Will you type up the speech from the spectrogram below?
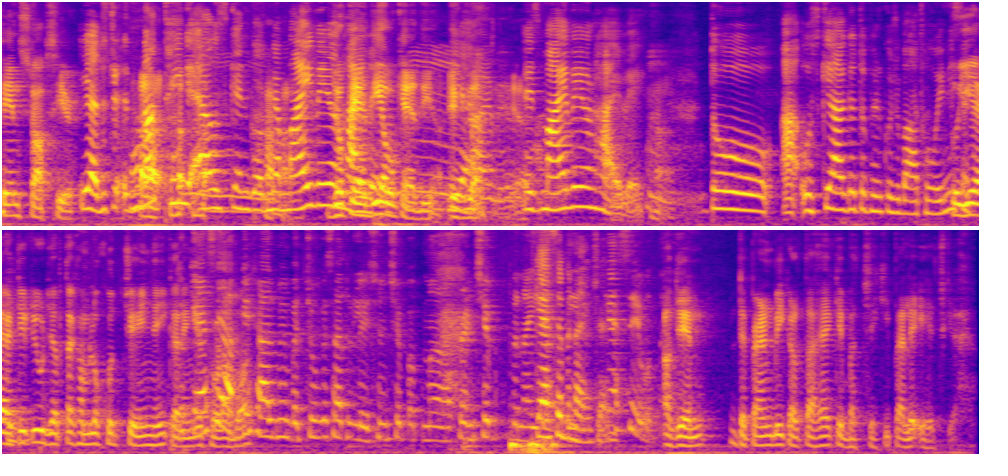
train stops here. Yeah the tra- uh, nothing else can go. My way or highway جو کہہ دیا وہ کہہ دیا. Exactly. It's my way or highway. تو اس کے آگے تو پھر کچھ بات ہو ہی نہیں تو یہ ایٹیٹیوڈ جب تک ہم لوگ خود چینج نہیں کریں گے کیسے آپ کے خیال میں بچوں کے ساتھ ریلیشن شپ اپنا فرینڈ شپ بنائی کیسے بنائی جائے کیسے ہوتا ہے؟ اگین ڈیپینڈ بھی کرتا ہے کہ بچے کی پہلے ایج کیا ہے.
